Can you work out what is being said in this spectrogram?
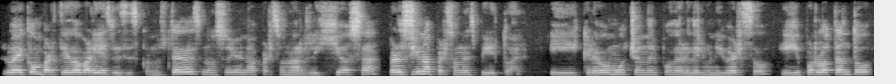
Lo he compartido varias veces con ustedes, no soy una persona religiosa, pero sí una persona espiritual y creo mucho en el poder del universo y por lo tanto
